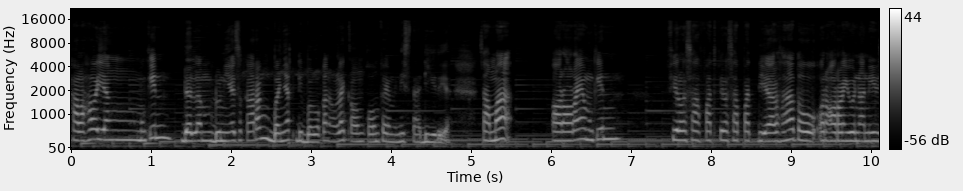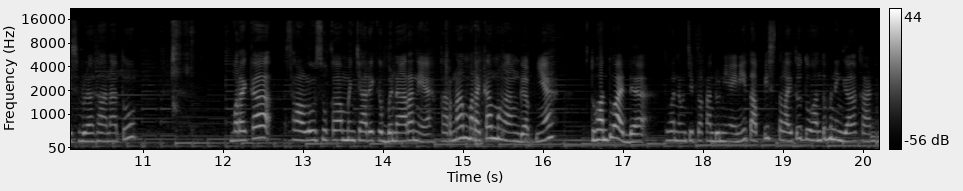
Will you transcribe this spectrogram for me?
hal-hal yang mungkin dalam dunia sekarang banyak dibawakan oleh kaum kaum feminis tadi gitu ya sama orang-orang yang mungkin filsafat-filsafat di arah sana atau orang-orang Yunani di sebelah sana tuh mereka selalu suka mencari kebenaran ya karena mereka menganggapnya Tuhan tuh ada, Tuhan yang menciptakan dunia ini, tapi setelah itu Tuhan tuh meninggalkan.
